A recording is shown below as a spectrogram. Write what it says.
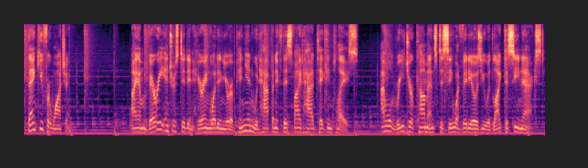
Thank you for watching. I am very interested in hearing what in your opinion would happen if this fight had taken place. I will read your comments to see what videos you would like to see next.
